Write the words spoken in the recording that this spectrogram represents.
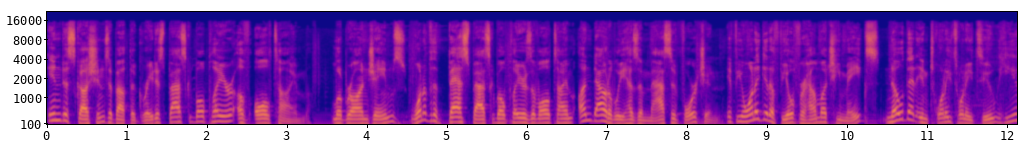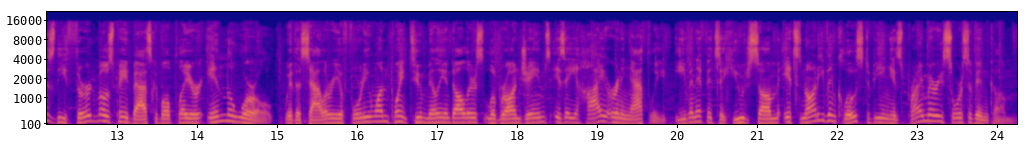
in discussions about the greatest basketball player of all time. LeBron James, one of the best basketball players of all time, undoubtedly has a massive fortune. If you want to get a feel for how much he makes, know that in 2022, he is the third most paid basketball player in the world. With a salary of $41.2 million, LeBron James is a high earning athlete. Even if it's a huge sum, it's not even close to being his primary source of income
